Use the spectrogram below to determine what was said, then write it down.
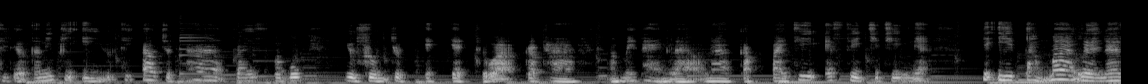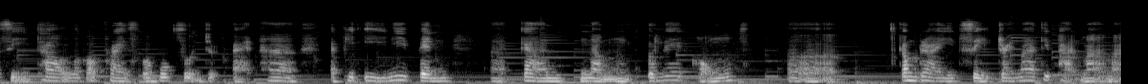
ทีเดียวตอนนี้ PE อยู่ที่ 9.5 Price per book อยู่ 0.11 ถือว่าราคาไม่แพงแล้วนะ กลับไปที่ SCGT เนี่ย PE ต่ำมากเลยนะ สีเท่าแล้วก็ Price per book 0.85 แต่ PE นี่เป็นการนำตัวเลขของ กำไรสี่ไตรมาสที่ผ่านมามา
